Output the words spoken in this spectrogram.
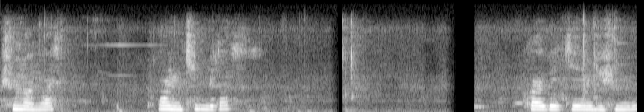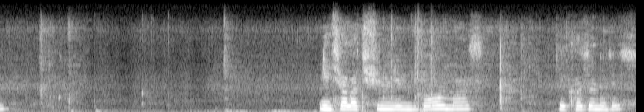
Şunlar var. Onun için biraz kaybedeceğimi düşünüyorum. İnşallah düşündüğüm gibi olmaz. Ve kazanırız.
